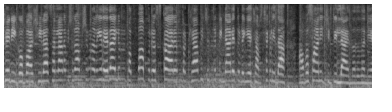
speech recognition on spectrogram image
ശരി ഗോപാൽ ശീലാസനിലാണ് വിശദാംശങ്ങൾ നൽകിയത്. ഏതായാലും പത്മ പുരസ്കാരം പ്രഖ്യാപിച്ചതിന് പിന്നാലെ തുടങ്ങിയ ചർച്ചകൾ ഇതാ അവസാനിച്ചിട്ടില്ല എന്നത് തന്നെയാണ്.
